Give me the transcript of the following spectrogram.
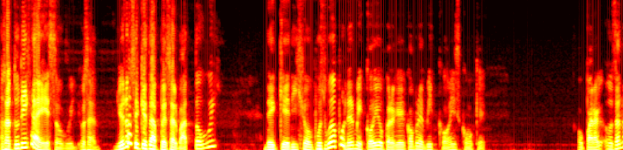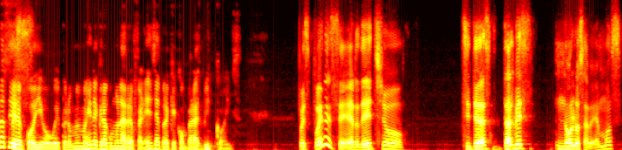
O sea, tú diga eso, güey. O sea, yo no sé qué está pensando el vato, güey. De que dijo, pues voy a poner mi código para que compren bitcoins, como que. O para. O sea, no sé si era Pues- código, güey, pero me imagino que era como una referencia para que compraras bitcoins. Pues puede ser, de hecho, si te das, tal vez no lo sabemos,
